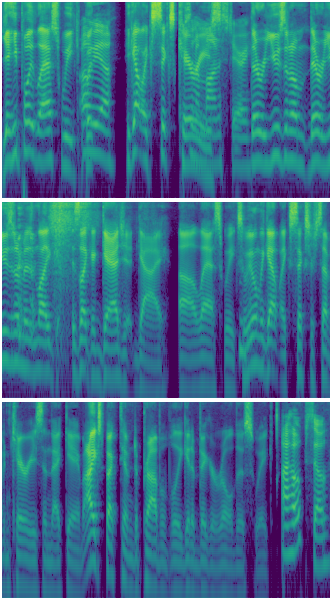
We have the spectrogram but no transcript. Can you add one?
Yeah, he played last week, Oh, but yeah. he got like six in carries. monastery. They were using him. They were using him as like as like a gadget guy uh, last week. So he only got like six or seven carries in that game. I expect him to probably get a bigger role this week. I hope so.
